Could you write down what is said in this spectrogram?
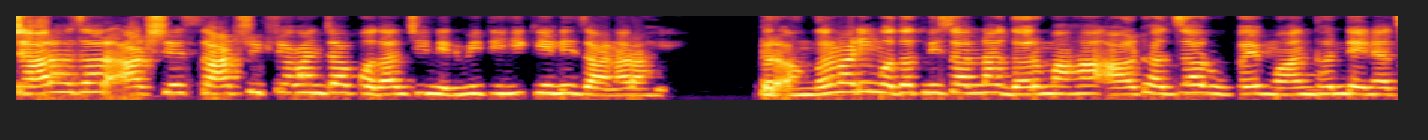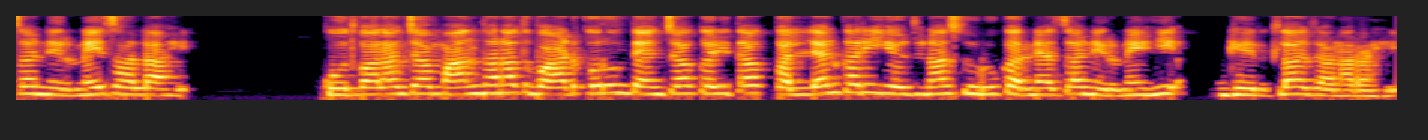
चार हजार आठशे साठ शिक्षकांच्या पदांची निर्मितीही केली जाणार आहे. तर अंगणवाडी मदतनीसांना दरमहा आठ हजार रुपये मानधन देण्याचा निर्णय झाला आहे. कोतवालांच्या मानधनात वाढ करून त्यांच्याकरिता कल्याणकारी योजना सुरू करण्याचा निर्णयही घेतला जाणार आहे.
